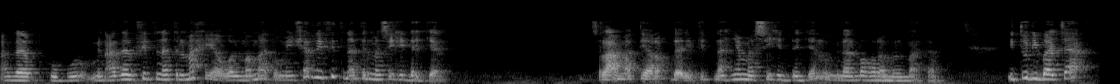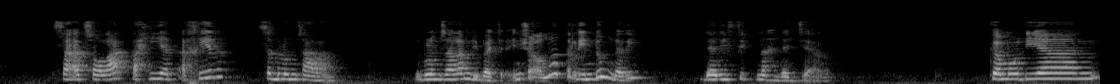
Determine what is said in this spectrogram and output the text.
azab kubur, min azab fitnatil mahya wal mamat, min syarri fitnatil masihid dajjal. Selamat ya Rabb dari fitnahnya masihid dajjal min al maghrib al matham. Itu dibaca saat sholat tahiyat akhir sebelum salam. Sebelum salam dibaca. Insya Allah terlindung dari dari fitnah dajjal. Kemudian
